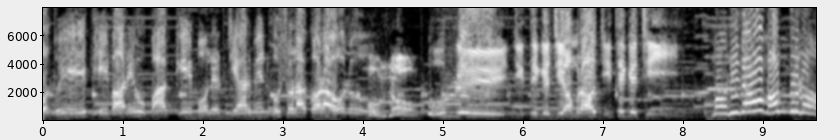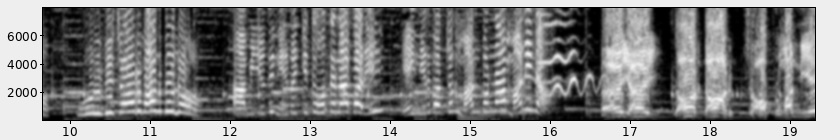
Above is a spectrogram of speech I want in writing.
অতএব এবারেও বাঘকে বনের চেয়ারম্যান ঘোষণা করা হলো। হুররে জিতে গেছি আমরা জিতে গেছি। মানি না মানবো না ভুল বিচার মানবো না। আমি যদি নির্বাচিত হতে না পারি এই নির্বাচন মানব না মানি না। এই এই ধর ধর সব প্রমাণ নিয়ে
